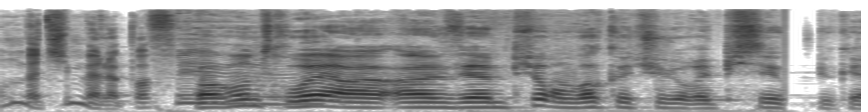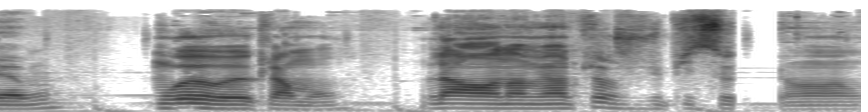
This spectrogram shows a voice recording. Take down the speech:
contre, ma team, elle a pas fait... Par contre, ouais, un, un V1 pur, on voit que tu l'aurais pissé au cul, quand même. Ouais, ouais, clairement. Là, en 1v1 pur, je lui pisse au cul, hein.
